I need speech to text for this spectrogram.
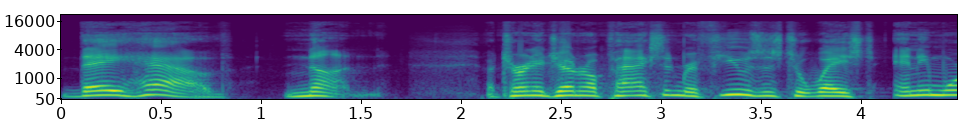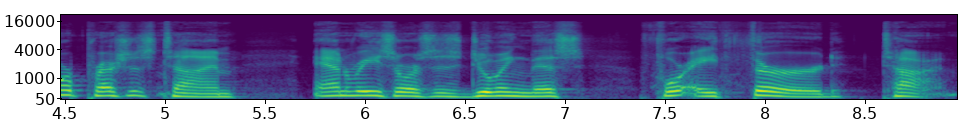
they have none. Attorney General Paxton refuses to waste any more precious time and resources doing this for a third time.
